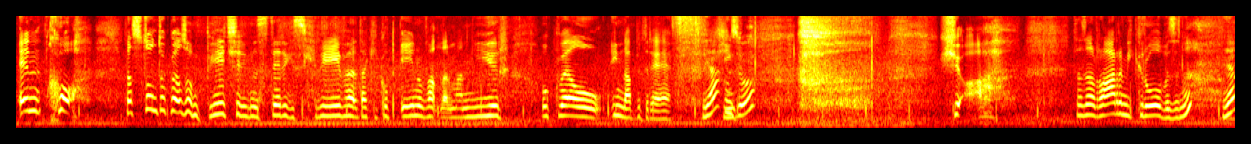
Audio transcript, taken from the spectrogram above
en goh, dat stond ook wel zo'n beetje in de sterren geschreven dat ik op een of andere manier ook wel in dat bedrijf Ja, ging. hoezo? Ja, dat is een rare microbe, hè? Ja?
